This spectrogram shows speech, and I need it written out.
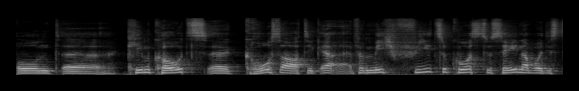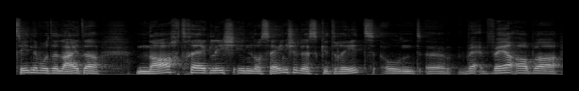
Und äh, Kim Coates, äh, großartig. Äh, für mich viel zu kurz zu sehen, aber die Szene wurde leider nachträglich in Los Angeles gedreht. Und äh, wer, wer, aber,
